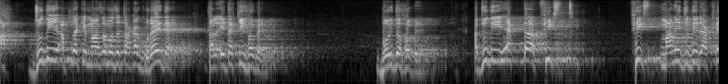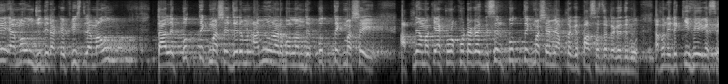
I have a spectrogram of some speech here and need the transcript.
আহ, যদি আপনাকে মাঝে মাঝে টাকা ঘুরাই দেয়, তাহলে এটা কি হবে? বৈধ হবে। আর যদি একটা ফিক্সড ফিক্সড মানি যদি রাখে অ্যামাউন্ট যদি রাখে ফিক্সড অ্যামাউন্ট তাহলে প্রত্যেক মাসে যেরকম আমি ওনার বললাম যে প্রত্যেক মাসে আপনি আমাকে এক লক্ষ টাকা দিচ্ছেন প্রত্যেক মাসে আমি আপনাকে পাঁচ হাজার টাকা দেবো। এখন এটা কি হয়ে গেছে?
